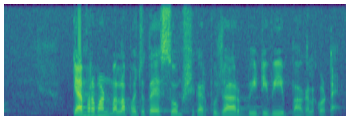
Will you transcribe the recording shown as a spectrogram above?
ಕ್ಯಾಮ್ರಾಮನ್ ಮಲ್ಲಪ್ಪ ಜೊತೆ Somashekhar Pujar, B T V, Bagalkote.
